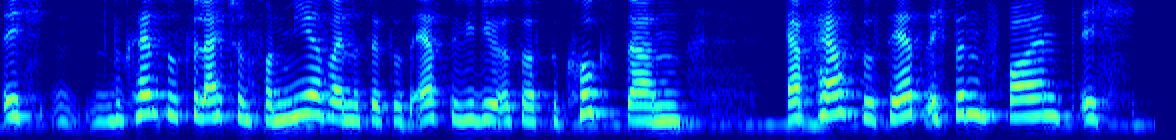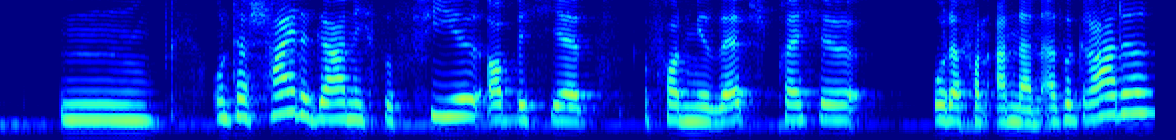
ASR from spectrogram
ich, du kennst es vielleicht schon von mir, wenn das jetzt das erste Video ist, was du guckst, dann erfährst du es jetzt. Ich bin ein Freund, ich mh, mm, unterscheide gar nicht so viel, ob ich jetzt von mir selbst spreche oder von anderen. Also gerade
